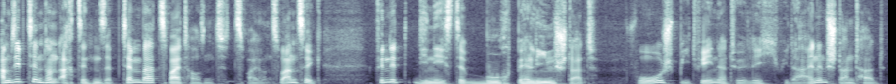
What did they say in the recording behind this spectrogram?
Am 17. und 18. September 2022 findet die nächste Buch Berlin statt, wo Speedway natürlich wieder einen Stand hat.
